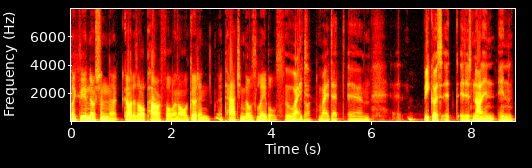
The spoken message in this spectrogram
Like the notion that God is all powerful and all good, and attaching those labels. Right, right. That um, because it, it is not in in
